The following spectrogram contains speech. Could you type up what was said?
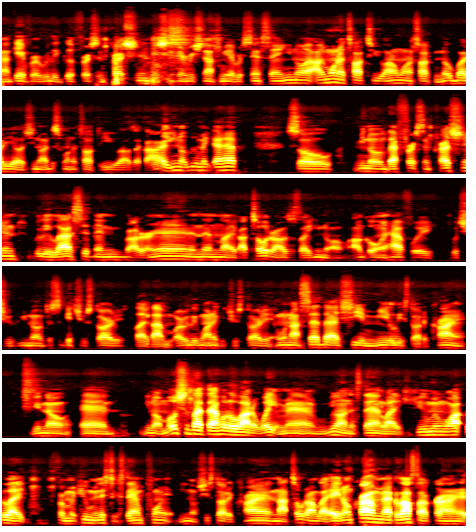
I gave her a really good first impression. She's been reaching out to me ever since saying, you know, I want to talk to you. I don't want to talk to nobody else. You know, I just want to talk to you. I was like, all right, you know, we can make that happen. So, you know, that first impression really lasted. Then brought her in, and then like I told her, I was just like, you know, I'll go in halfway with you, you know, just to get you started. Like I really want to get you started. And when I said that, she immediately started crying, you know, and you know, emotions like that hold a lot of weight, man. You understand, like human, like from a humanistic standpoint, you know, she started crying, and I told her, I'm like, hey, don't cry, man, because I'll start crying.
